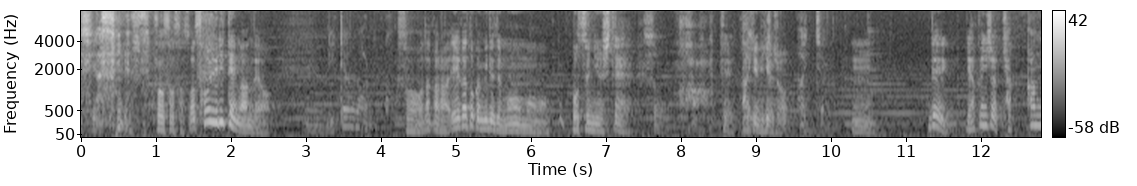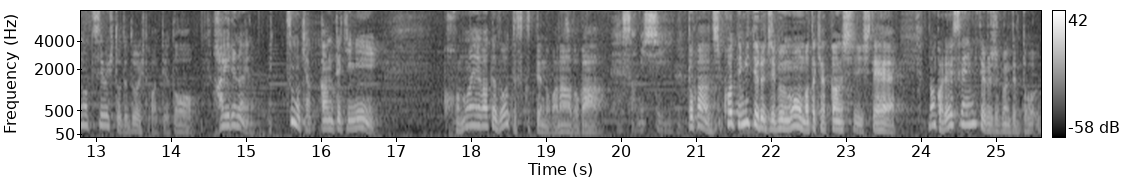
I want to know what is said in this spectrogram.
しやすいです。そうそうそうそう。いう利点があるんだよ、うん、利点はあるそう。だから映画とか見ててももう没入してそう。はあって体験できるでしょ？入っちゃう、うん、で逆にじゃあ客観の強い人ってどういう人かっていうと入れないの。いつも客観的にこの映画ってどうやって作ってんのかなとか寂しいとかこうやって見てる自分をまた客観視してなんか冷静に見てる自分ってど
